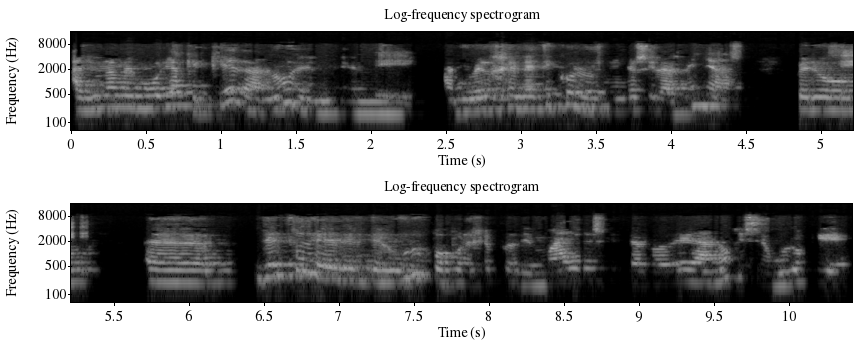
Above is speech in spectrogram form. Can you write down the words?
hay una memoria que queda ¿no? En, a nivel genético en los niños y las niñas. Pero eh, dentro del grupo, por ejemplo, de madres que te rodean, ¿no? que seguro que,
